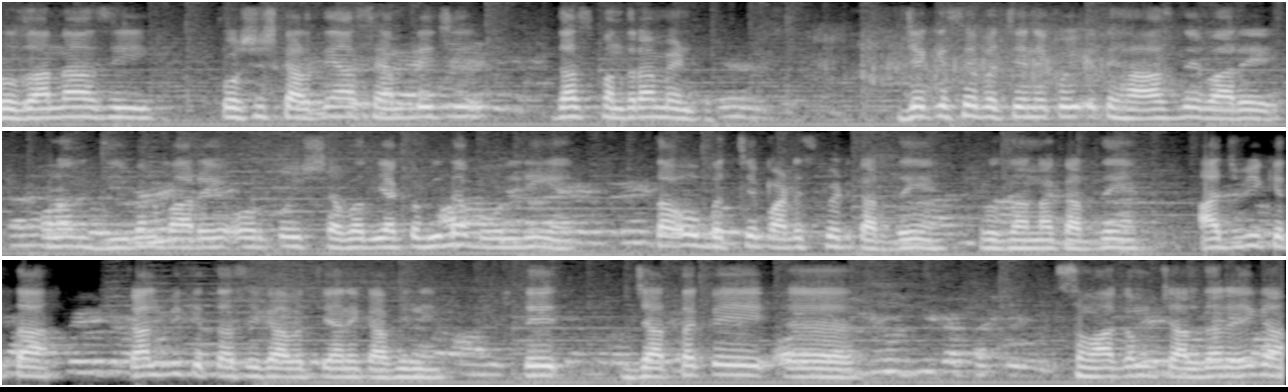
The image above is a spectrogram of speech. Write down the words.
ਰੋਜ਼ਾਨਾ ਅਸੀਂ ਕੋਸ਼ਿਸ਼ ਕਰਦੇ ਹਾਂ ਅਸੈਂਬਲੀ 'ਚ 10-15 ਮਿੰਟ ਜੇ ਕਿਸੇ ਬੱਚੇ ਨੇ ਕੋਈ ਇਤਿਹਾਸ ਦੇ ਬਾਰੇ, ਉਹਨਾਂ ਦੇ ਜੀਵਨ ਬਾਰੇ ਔਰ ਕੋਈ ਸ਼ਬਦ ਜਾਂ ਕਵਿਤਾ ਬੋਲਣੀ ਹੈ ਤਾਂ ਉਹ ਬੱਚੇ ਪਾਰਟਿਸਿਪੇਟ ਕਰਦੇ ਹੈ, ਰੋਜ਼ਾਨਾ ਕਰਦੇ ਹੈ। ਅੱਜ ਵੀ ਕੀਤਾ ਕੱਲ ਵੀ ਕੀਤਾ ਸੀਗਾ ਬੱਚਿਆਂ ਨੇ ਕਾਫੀ ਨੇ। ਤੇ ਜਦ ਤੱਕ ਇਹ ਅ, ਸਮਾਗਮ ਚੱਲਦਾ ਰਹੇਗਾ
